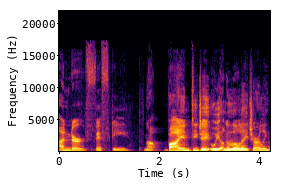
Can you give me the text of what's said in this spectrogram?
under 50. Not buying DJ Uiagalelei, Charlie.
